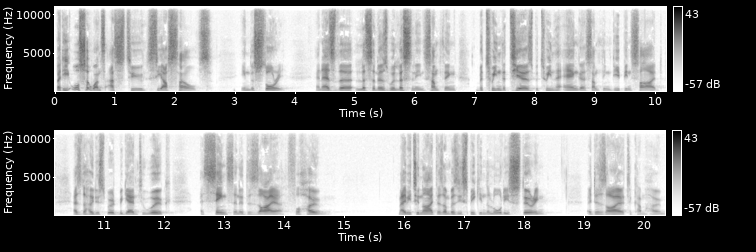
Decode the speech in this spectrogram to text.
but he also wants us to see ourselves in the story. And as the listeners were listening, something between the tears, between the anger, something deep inside, as the Holy Spirit began to work, a sense and a desire for home. Maybe tonight, as I'm busy speaking, the Lord is stirring a desire to come home.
